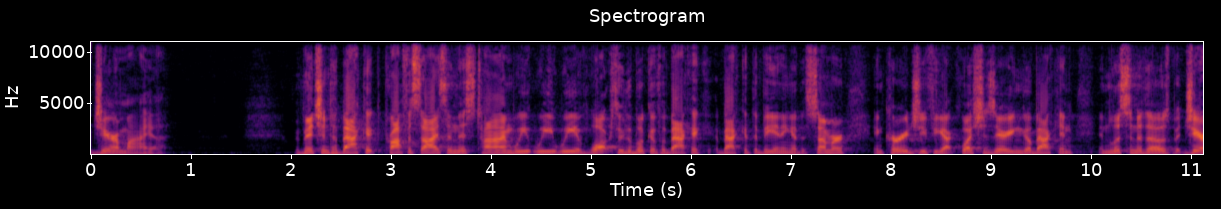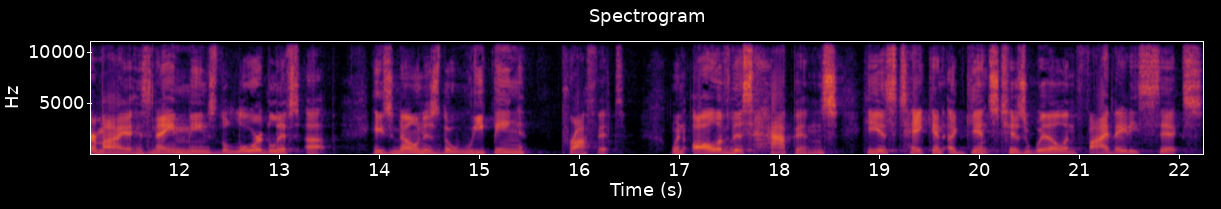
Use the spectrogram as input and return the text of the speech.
Jeremiah. We've mentioned Habakkuk prophesies in this time. We, we, we have walked through the book of Habakkuk back at the beginning of the summer. Encourage you, if you got questions there, you can go back and, and listen to those. But Jeremiah, his name means the Lord lifts up. He's known as the weeping prophet. When all of this happens, he is taken against his will in 586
